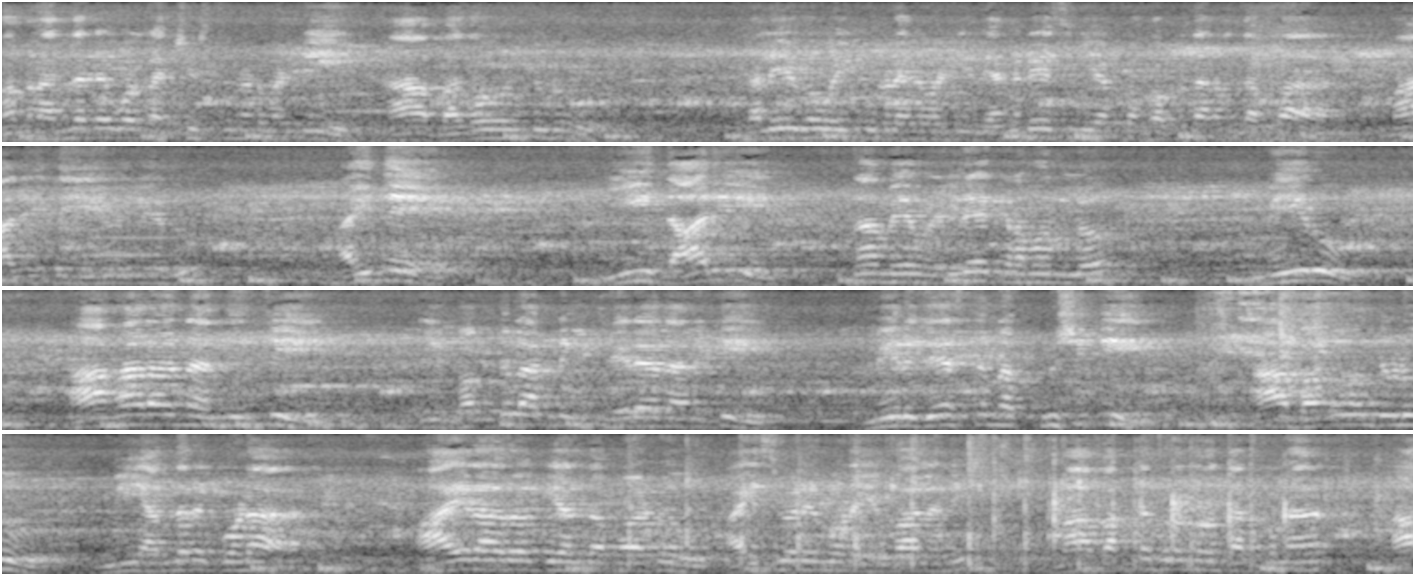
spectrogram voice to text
మమ్మల్ని అందరినీ కూడా రక్షిస్తున్నటువంటి ఆ భగవంతుడు కలియుగ వైపుడైనటువంటి వెంకటేశ్వరి యొక్క గొప్పతనం తప్ప మాదైతే ఏమీ లేదు. అయితే ఈ దారి మేము వెళ్ళే క్రమంలో మీరు ఆహారాన్ని అందించి ఈ భక్తులు అక్కడికి చేరేదానికి మీరు చేస్తున్న కృషికి ఆ భగవంతుడు మీ అందరికి కూడా ఆయురారోగ్యాలతో పాటు ఐశ్వర్యం కూడా ఇవ్వాలని మా భక్త బృందం తరఫున ఆ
